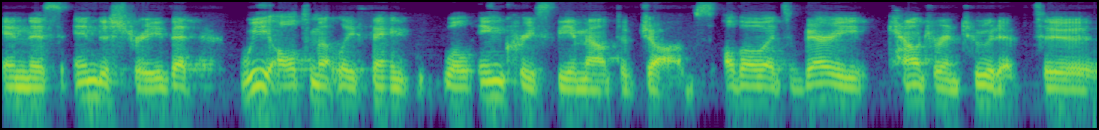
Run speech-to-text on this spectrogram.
in this industry that we ultimately think will increase the amount of jobs although it's very counterintuitive to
